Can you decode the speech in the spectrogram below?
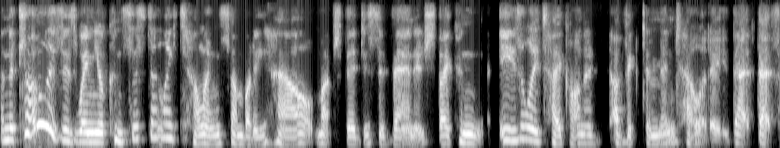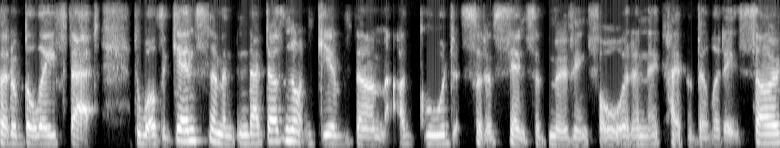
And the trouble is is when you're consistently telling somebody how much they're disadvantaged they can easily take on a, a victim mentality that that sort of belief that the world's against them and, and that does not give them a good sort of sense of moving forward and their capabilities. So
